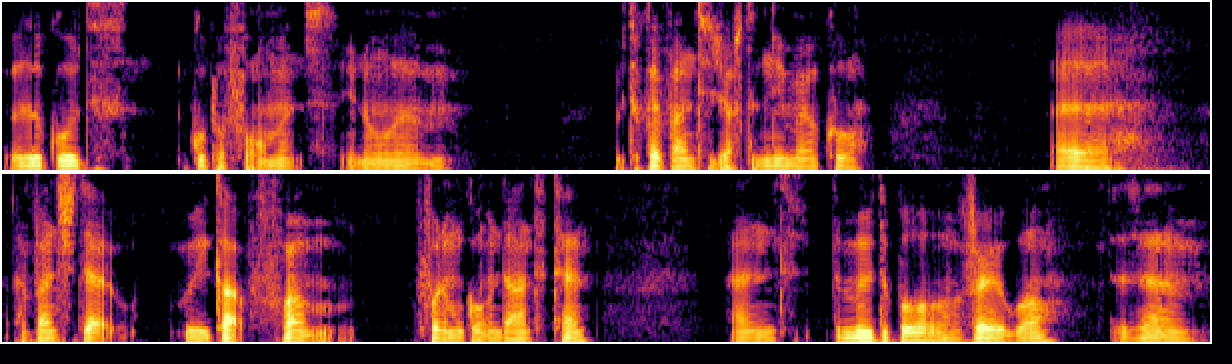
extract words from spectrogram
it was a good good performance. You know, um, we took advantage of the numerical uh, advantage that we got from Fulham going down to 10 and they moved the ball very well. Um,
